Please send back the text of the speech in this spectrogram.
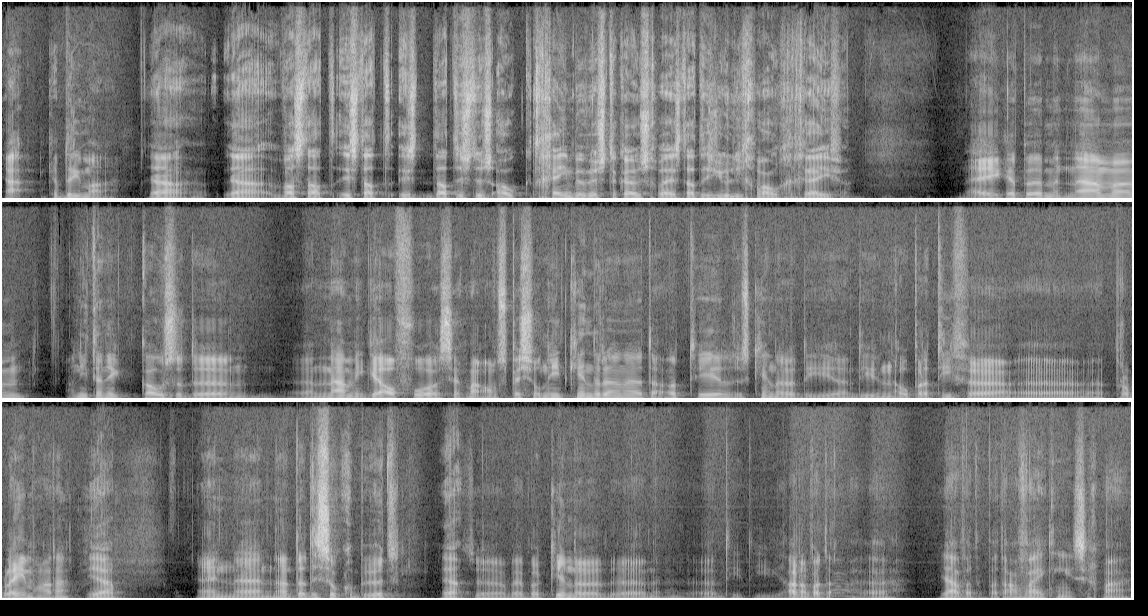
Ja, ik heb drie mannen. Ja, ja. Was dat, is dat, is, dat is dus ook geen bewuste keuze geweest. Dat is jullie gewoon gegeven. Nee, ik heb eh, met name, Anita en ik kozen de uh, naam Miguel voor, zeg maar, om special need kinderen eh, te adopteren. Dus kinderen die, eh, die een operatief eh, eh, probleem hadden. Ja. En eh, nou, dat is ook gebeurd. Ja. Dus, eh, we hebben kinderen eh, eh, die, die hadden wat, eh, ja, wat, wat afwijkingen, zeg maar.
